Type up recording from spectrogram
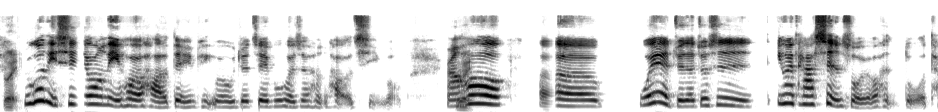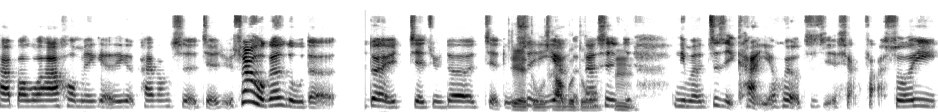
对如果你希望你以后有好的电影品味，我觉得这一部会是很好的启蒙。然对，后，呃，我也觉得就是因为它线索有很多，它包括它后面给了一个开放式的结局。虽然我跟卢的对结局的解读是一样的，但是嗯你们自己看也会有自己的想法，所以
